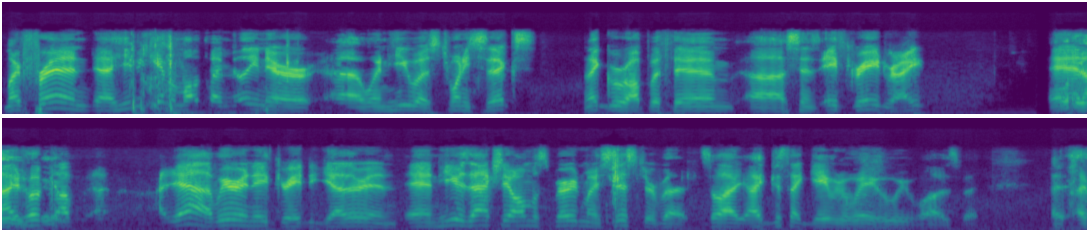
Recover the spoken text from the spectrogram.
my friend, uh, he became a multimillionaire uh, when he was 26, and I grew up with him uh, since eighth grade, right? And I'd hook do? up. Yeah, we were in eighth grade together, and, and he was actually almost married my sister, but so I, I guess I gave it away who he was, but I, I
